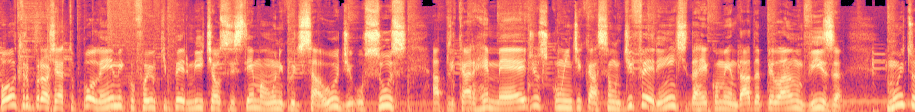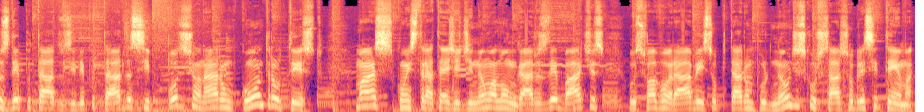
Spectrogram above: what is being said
Outro projeto polêmico foi o que permite ao Sistema Único de Saúde, o SUS, aplicar remédios com indicação diferente da recomendada pela Anvisa. Muitos deputados e deputadas se posicionaram contra o texto, mas, com estratégia de não alongar os debates, os favoráveis optaram por não discursar sobre esse tema.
